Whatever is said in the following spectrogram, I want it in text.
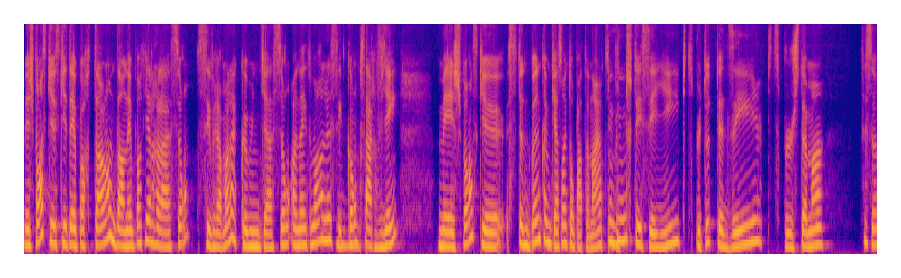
Mais je pense que ce qui est important dans n'importe quelle relation, c'est vraiment la communication. Honnêtement, là, c'est Mhm. con, puis ça revient. Mais je pense que si tu as une bonne communication avec ton partenaire, tu peux tout essayer, puis tu peux tout te dire, puis tu peux justement. C'est ça.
